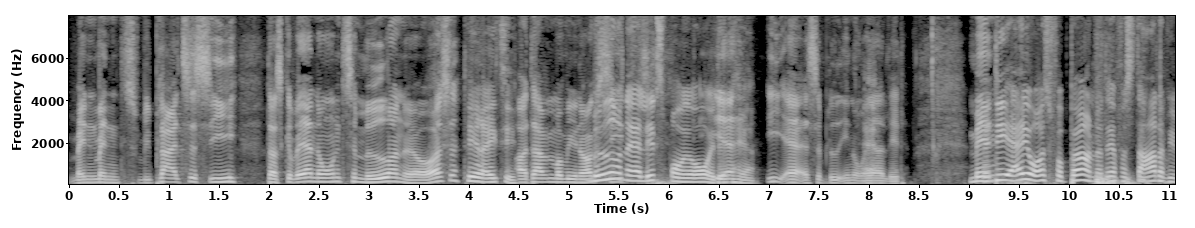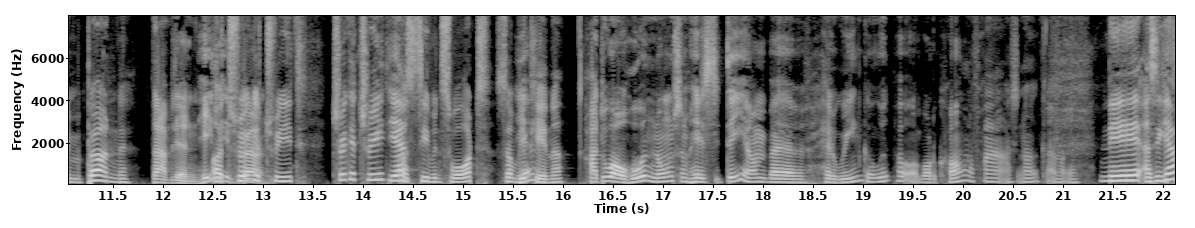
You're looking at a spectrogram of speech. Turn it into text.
men, men vi plejer altid at sige, der skal være nogen til møderne også. Det er rigtigt. Og der må vi nok Møderne sige... er lidt sprunget over i ja, den her. I er altså blevet ignoreret ja. lidt. Men, Men det er jo også for børn, og derfor starter vi med børnene. der bliver en hel Og Trick or. Treat Trick or treat, ja. ja. og Steven Swart, som Ja. vi kender. Har du overhovedet nogen som helst idé om, hvad Halloween går ud på, og hvor du kommer fra og sådan noget, Marie? Nej, altså jeg,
